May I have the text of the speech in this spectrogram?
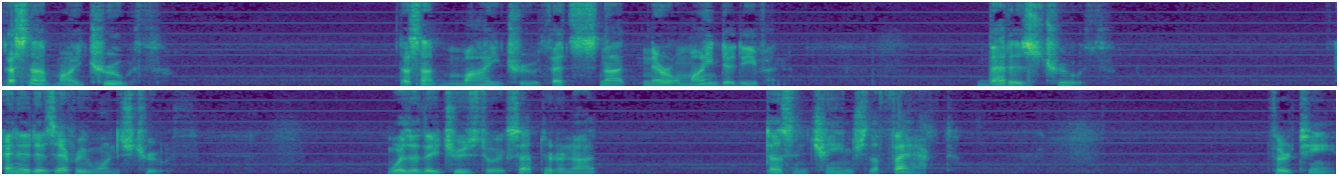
That's not my truth. That's not my truth. That's not narrow minded, even. That is truth. And it is everyone's truth. Whether they choose to accept it or not doesn't change the fact. 13.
